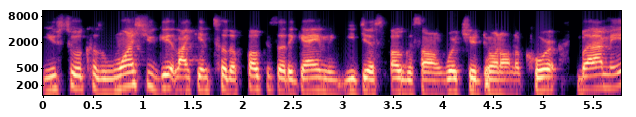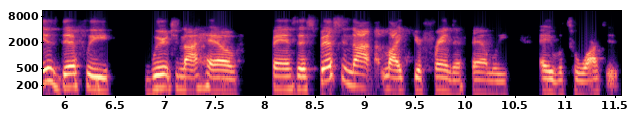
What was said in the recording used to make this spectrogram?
used to it, because once you get like into the focus of the game, you just focus on what you're doing on the court. But I mean, it's definitely weird to not have fans, especially not like your friends and family able to watch it,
